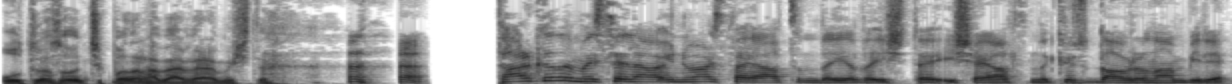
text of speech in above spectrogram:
ultrason çıkmadan haber vermişti. Tarkan'ın mesela üniversite hayatında ya da işte iş hayatında kötü davranan biri.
